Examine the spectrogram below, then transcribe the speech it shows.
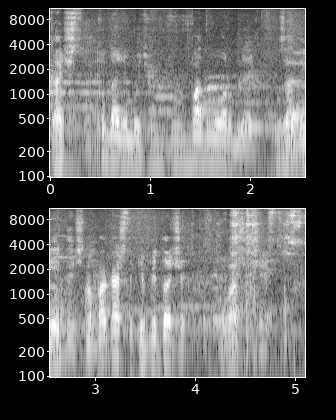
качественно. Куда-нибудь во двор, блядь, за дверь А точнее. пока что кипяточек в вашу честь.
